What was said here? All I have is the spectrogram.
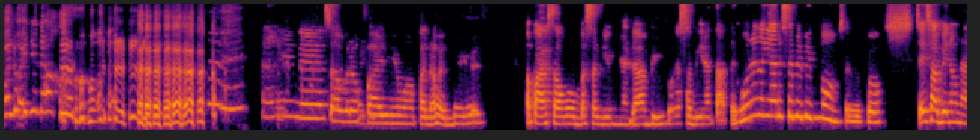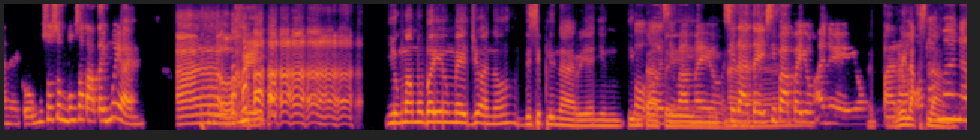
paluin niyo na ako. Ay na, sobrang funny yung mga panahon na yun. Papasok ako, basag yung labi ko. Sasabihin ng tatay ko, ano nangyari sa bibig mo? Sabi ko, sa sabi ng nanay ko, susumbong sa tatay mo yan. Ah, okay. Yung mama ba yung medyo ano, disciplinarian yung yung Oo, tatay? si mama yung, si tatay, si Ah. papa yung ano eh, yung parang, Relax "Oh, lang." tama na,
